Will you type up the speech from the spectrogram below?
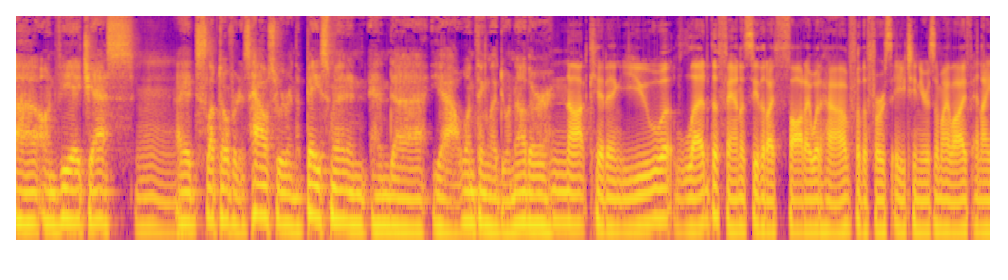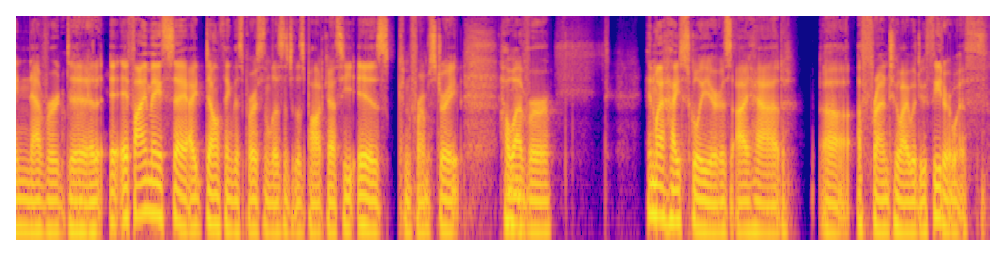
uh, on VHS. Hmm. I had slept over at his house. We were in the basement, and and uh, yeah, one thing led to another. Not kidding. You led the fantasy that I thought I would have for the first 18 years of my life, and I never did. If I may say, I don't think this person listens to this podcast. He is confirmed straight. However, in my high school years, I had uh, a friend who I would do theater with,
